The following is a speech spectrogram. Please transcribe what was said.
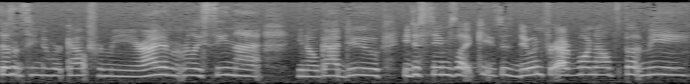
doesn't seem to work out for me, or I haven't really seen that, you know, God do. He just seems like He's just doing for everyone else but me.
